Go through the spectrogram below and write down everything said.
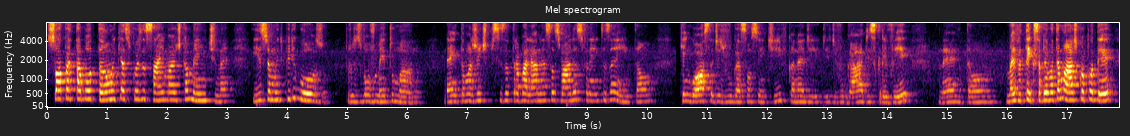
só apertar botão e que as coisas saem magicamente, né? E isso é muito perigoso para o desenvolvimento humano. Né? Então a gente precisa trabalhar nessas várias frentes aí. Então, quem gosta de divulgação científica, né, de, de divulgar, de escrever, né? Então, mas vai ter que saber matemática para poder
